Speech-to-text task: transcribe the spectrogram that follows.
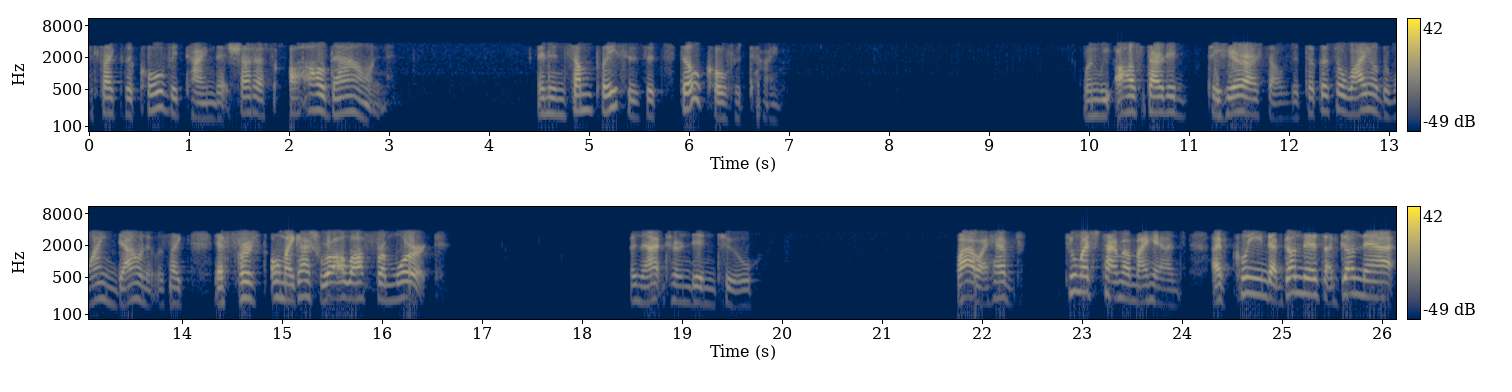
It's like the COVID time that shut us all down. And in some places, it's still COVID time. When we all started to hear ourselves, it took us a while to wind down. It was like at first, oh my gosh, we're all off from work. And that turned into, wow, I have too much time on my hands. I've cleaned, I've done this, I've done that.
